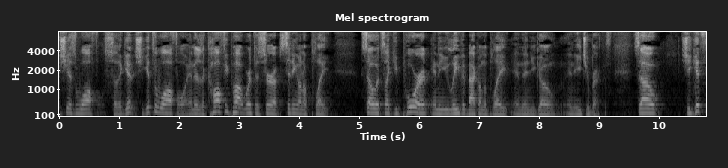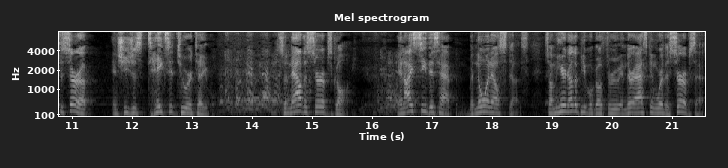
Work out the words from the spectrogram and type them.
she has waffles. So they get, she gets a waffle and there's a coffee pot worth of syrup sitting on a plate. So it's like you pour it and then you leave it back on the plate and then you go and eat your breakfast. So she gets the syrup and she just takes it to her table. So now the syrup's gone. And I see this happen, but no one else does. So I'm hearing other people go through and they're asking where the syrup's at.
